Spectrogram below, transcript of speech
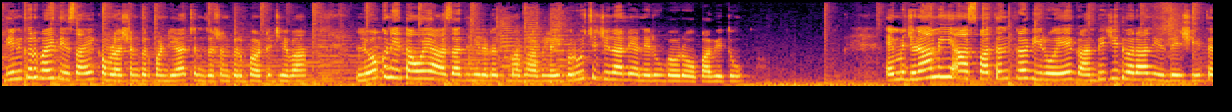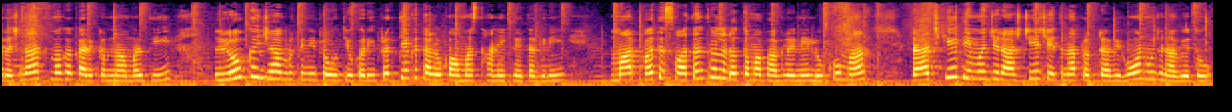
દિનકરભાઈ દેસાઈ, કમળાશંકર પંડ્યા, ચંદ્રશંકર ભટ્ટ જેવા લોકનેતાઓએ આઝાદીની લડતમાં ભાગ લઈ ભરૂચ જિલ્લાને અનેરું ગૌરવ અપાવ્યું હતું. એમ જણાવી આ સ્વાતંત્ર્ય વીરોએ ગાંધીજી દ્વારા નિર્દેશિત રચનાત્મક કાર્યક્રમના અમલથી લોક જાગૃતિની પ્રવૃત્તિઓ કરી પ્રત્યેક તાલુકાઓમાં સ્થાનિક નેતાગીરી મારફત સ્વાતંત્ર્ય લડતોમાં ભાગ લઈને લોકોમાં રાજકીય તેમજ રાષ્ટ્રીય ચેતના પ્રગટાવી હોવાનું જણાવ્યું હતું.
